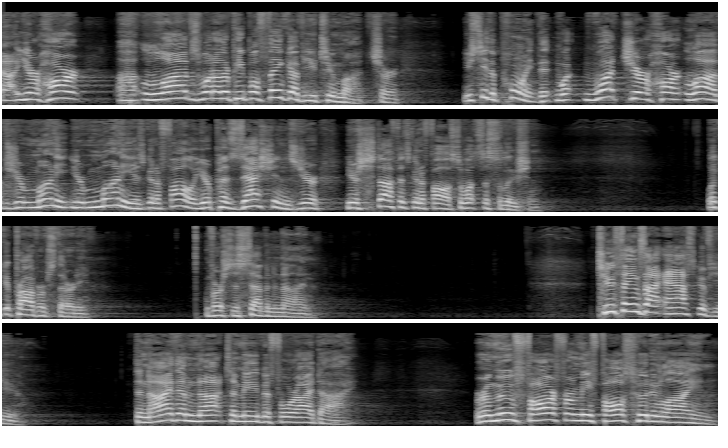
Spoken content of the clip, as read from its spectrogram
uh, your heart uh, loves what other people think of you too much. Or you see the point that what, what your heart loves, your money, your money is going to follow. Your possessions, your, your stuff is going to follow. So what's the solution? Look at Proverbs 30, verses 7 to 9. Two things I ask of you Deny them not to me before I die. Remove far from me falsehood and lying.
